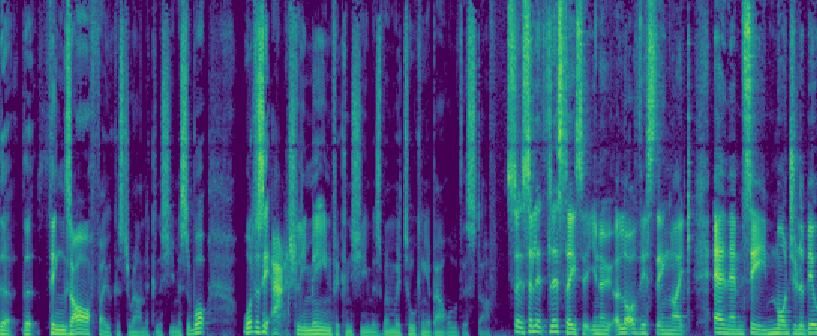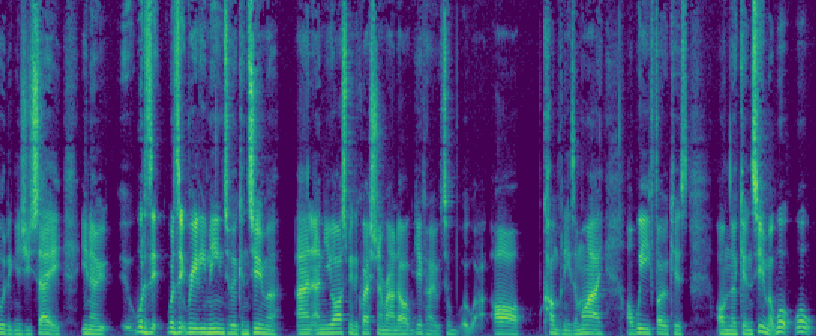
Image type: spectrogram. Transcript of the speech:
that that things are focused around the consumer? So what what does it actually mean for consumers when we're talking about all of this stuff? So, so let's let's face it. You know, a lot of this thing like MMC modular building, as you say. You know, what does it what does it really mean to a consumer? And and you asked me the question around, oh, you know, so are companies, am I, are we focused on the consumer? Well, well,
